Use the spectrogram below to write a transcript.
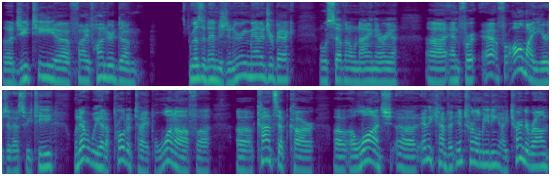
a GT uh, 500 um, resident engineering manager back 0709 area. Uh, and for uh, for all my years at SVT, whenever we had a prototype, a one-off, uh, a concept car, a launch, uh, any kind of an internal meeting, I turned around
